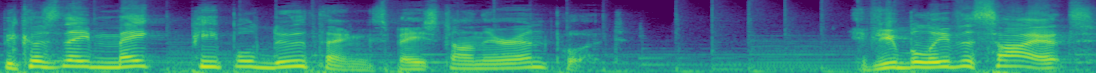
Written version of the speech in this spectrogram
because they make people do things based on their input. If you believe the science,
